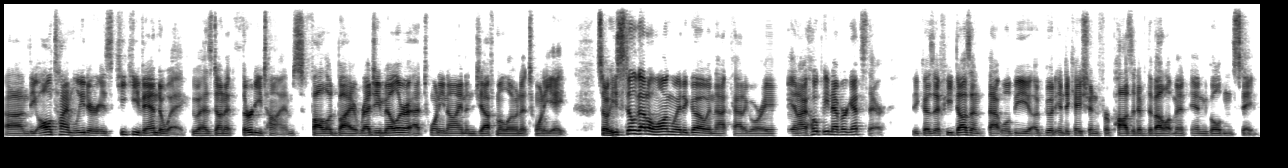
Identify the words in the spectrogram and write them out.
Um, the all-time leader is Kiki Vandeweghe, who has done it 30 times, followed by Reggie Miller at 29 and Jeff Malone at 28. So he's still got a long way to go in that category, and I hope he never gets there because if he doesn't, that will be a good indication for positive development in Golden State.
